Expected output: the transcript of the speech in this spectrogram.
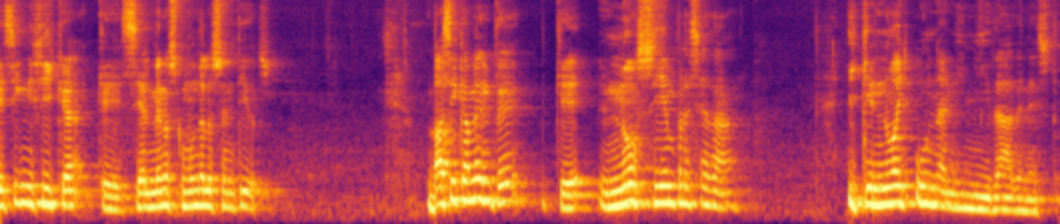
¿Qué significa que sea el menos común de los sentidos? Básicamente que no siempre se da y que no hay unanimidad en esto.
